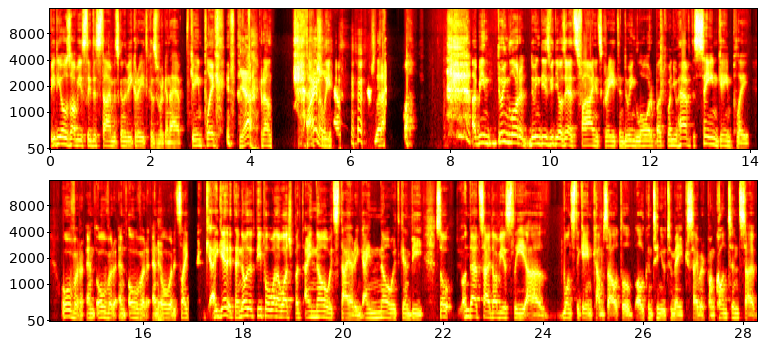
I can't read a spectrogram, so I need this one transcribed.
videos obviously this time is going to be great because we're going to have gameplay yeah background. finally I, I mean doing lore doing these videos yeah it's fine it's great and doing lore but when you have the same gameplay over and over and over and yep. over it's like i get it i know that people want to watch but i know it's tiring i know it can be so on that side obviously uh, once the game comes out, I'll, I'll continue to make cyberpunk content, uh,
